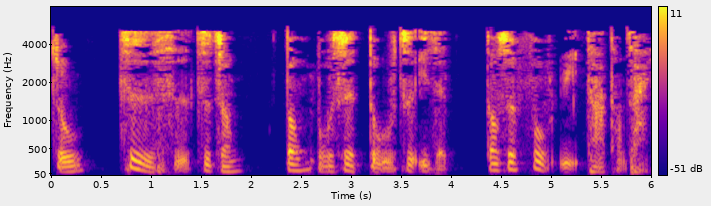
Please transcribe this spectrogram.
主自始至终都不是独自一人，都是父与他同在。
